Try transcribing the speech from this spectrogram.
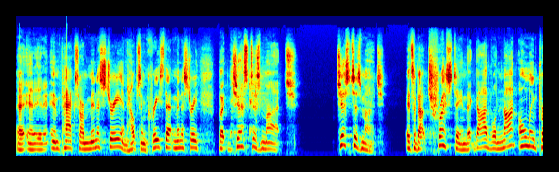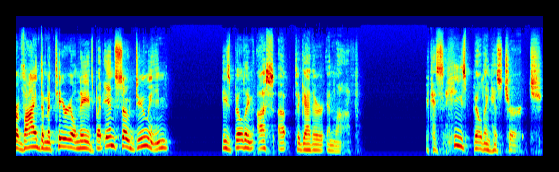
uh, and it impacts our ministry and helps increase that ministry. But just as much, just as much, it's about trusting that God will not only provide the material needs, but in so doing, He's building us up together in love because he's building his church,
